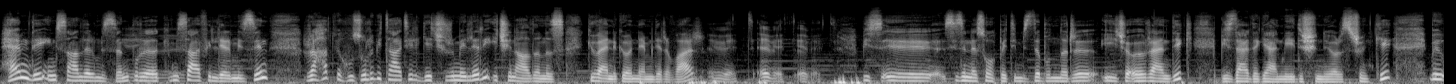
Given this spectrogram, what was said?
hem de insanlarımızın, buradaki misafirlerimizin rahat ve huzurlu bir tatil geçirmeleri için aldığınız güvenlik önlemleri var. Evet, evet, evet. Biz e, sizinle sohbetimizde bunları iyice öğrendik. Bizler de gelmeyi düşünüyoruz çünkü. Ve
